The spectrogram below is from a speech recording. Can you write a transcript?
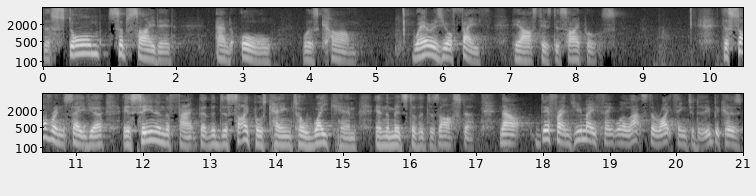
The storm subsided and all was calm. Where is your faith? He asked his disciples. The sovereign Saviour is seen in the fact that the disciples came to wake him in the midst of the disaster. Now, dear friends, you may think, well, that's the right thing to do because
